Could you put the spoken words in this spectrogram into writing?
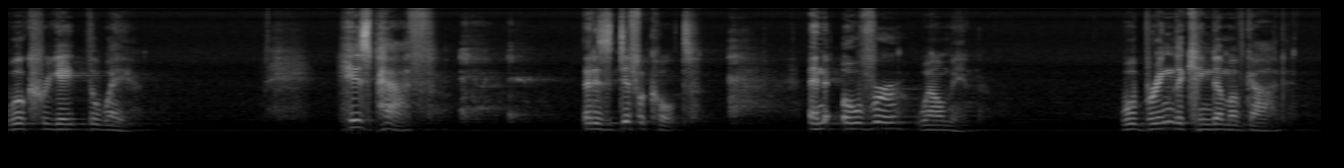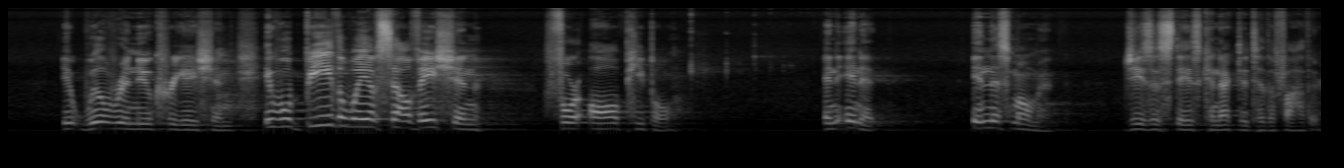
will create the way. His path that is difficult and overwhelming will bring the kingdom of God. It will renew creation. It will be the way of salvation for all people. And in it, in this moment, Jesus stays connected to the Father.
